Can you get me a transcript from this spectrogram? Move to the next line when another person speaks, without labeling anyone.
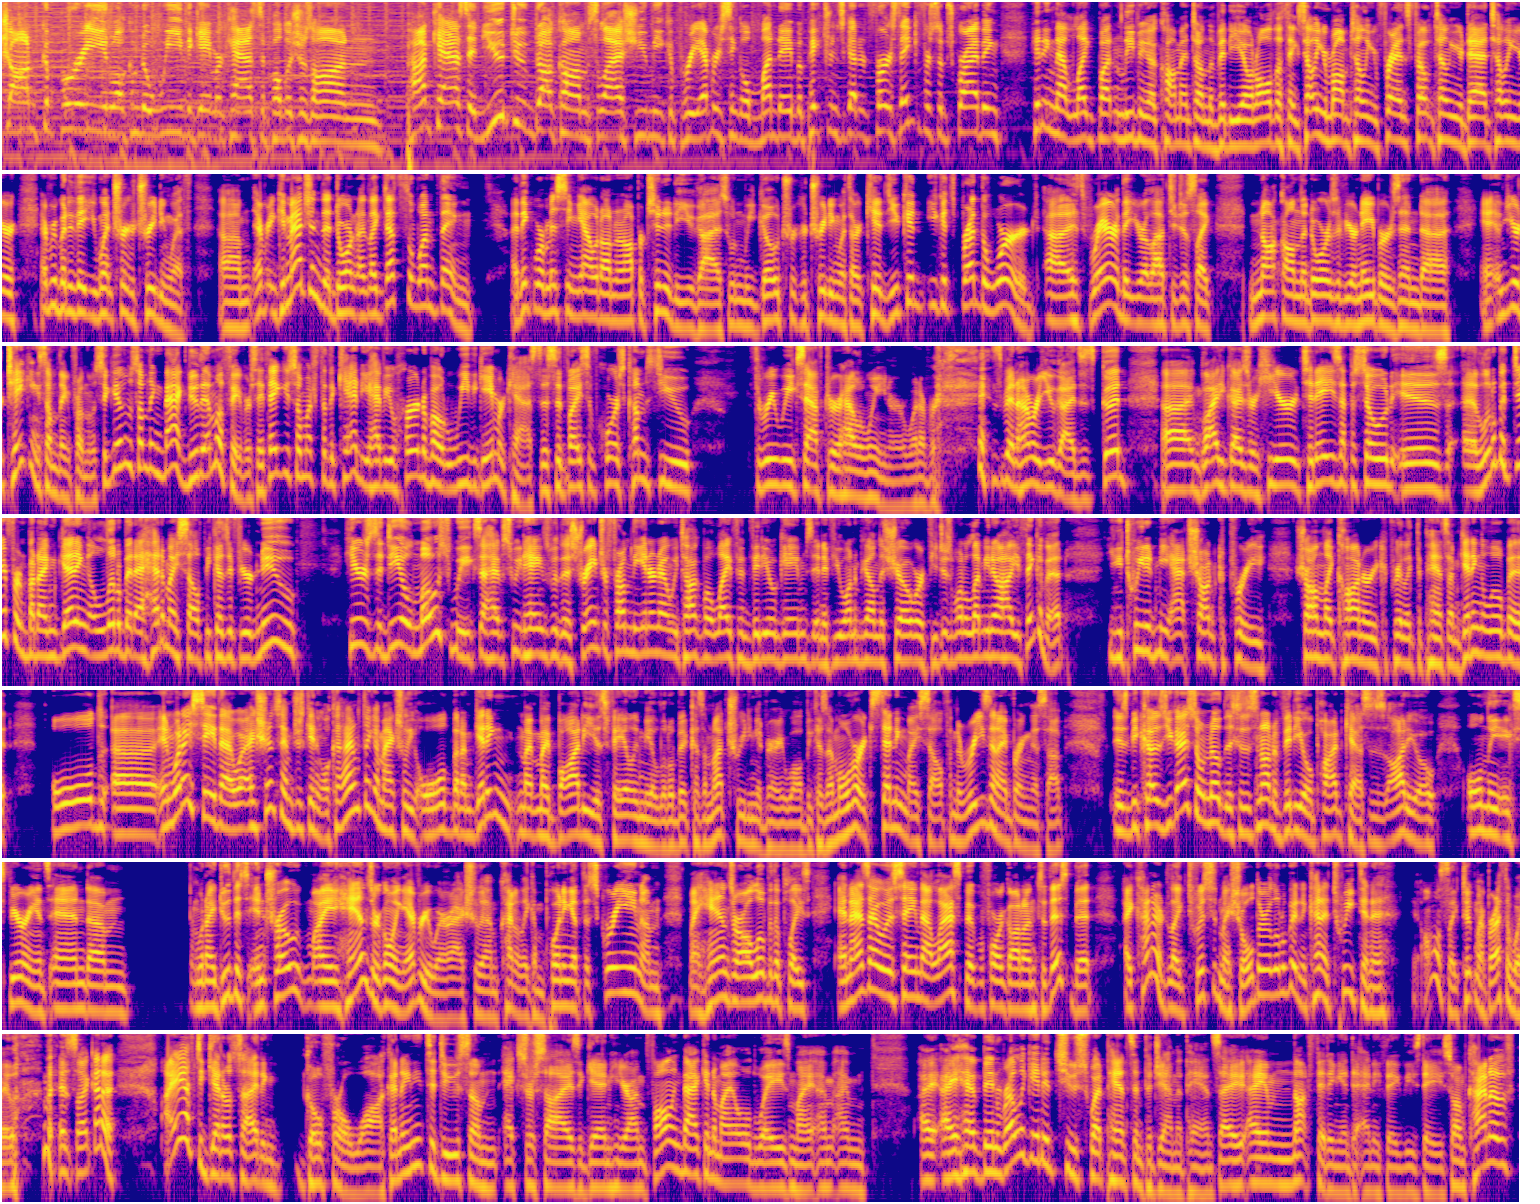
Sean Capri, and welcome to We the Gamercast that publishes on podcast at youtube.com slash Yumi Capri every single Monday, but patrons get it first. Thank you for subscribing, hitting that like button, leaving a comment on the video, and all the things. Telling your mom, telling your friends, telling your dad, telling your everybody that you went trick or treating with. Um, every, can imagine the door like that's the one thing I think we're missing out on an opportunity, you guys, when we go trick or treating with our kids. You could you could spread the word. Uh, it's rare that you're allowed to just like knock on the doors of your neighbors and uh, and you're taking something from them. So give them something back. Do them a favor. Say thank you so much for the candy. Have you heard about We the Gamercast? This advice, of course, comes to you three weeks after Halloween or whatever it's been. How are you guys? It's good. Uh, I'm glad you guys are here. Today's episode is a little bit different, but I'm getting a little bit ahead of myself because if you're new, Here's the deal. Most weeks I have sweet hangs with a stranger from the internet. We talk about life and video games. And if you want to be on the show or if you just want to let me know how you think of it, you can tweet me at Sean Capri, Sean like Connery, Capri like the pants. I'm getting a little bit old. Uh, and when I say that, I shouldn't say I'm just getting old because I don't think I'm actually old, but I'm getting my, my body is failing me a little bit because I'm not treating it very well because I'm overextending myself. And the reason I bring this up is because you guys don't know this because it's not a video podcast, this is audio only experience. And, um, when I do this intro, my hands are going everywhere. Actually, I'm kind of like I'm pointing at the screen. I'm my hands are all over the place. And as I was saying that last bit before I got onto this bit, I kind of like twisted my shoulder a little bit and kind of tweaked, and it, it almost like took my breath away a little bit. So I gotta, I have to get outside and go for a walk, and I need to do some exercise again here. I'm falling back into my old ways. My I'm I'm. I, I have been relegated to sweatpants and pajama pants. I, I am not fitting into anything these days. So I'm kind of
